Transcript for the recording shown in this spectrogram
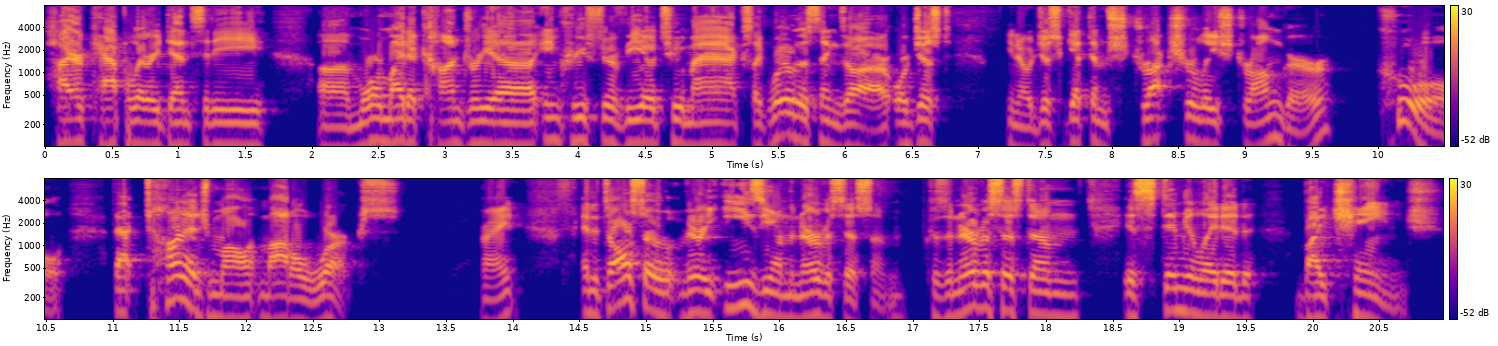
higher capillary density, uh, more mitochondria, increase their VO2 max, like whatever those things are, or just you know just get them structurally stronger. Cool. That tonnage model works, right? And it's also very easy on the nervous system because the nervous system is stimulated by change.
